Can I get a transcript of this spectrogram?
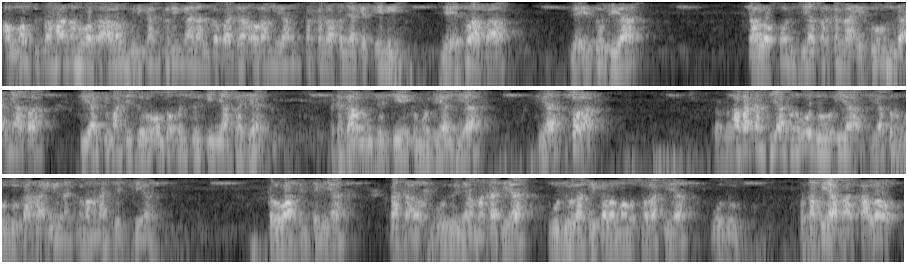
Allah Subhanahu wa taala memberikan keringanan kepada orang yang terkena penyakit ini. Yaitu apa? Yaitu dia kalaupun dia terkena itu hendaknya apa? Dia cuma disuruh untuk mencucinya saja. Sekedar mencuci kemudian dia dia sholat. Apakah dia berwudu? Iya, dia berwudu karena ini memang najis dia. Keluar kencing ya, batal wudhunya maka dia wudhu lagi kalau mau sholat dia wudhu tetapi apa kalau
